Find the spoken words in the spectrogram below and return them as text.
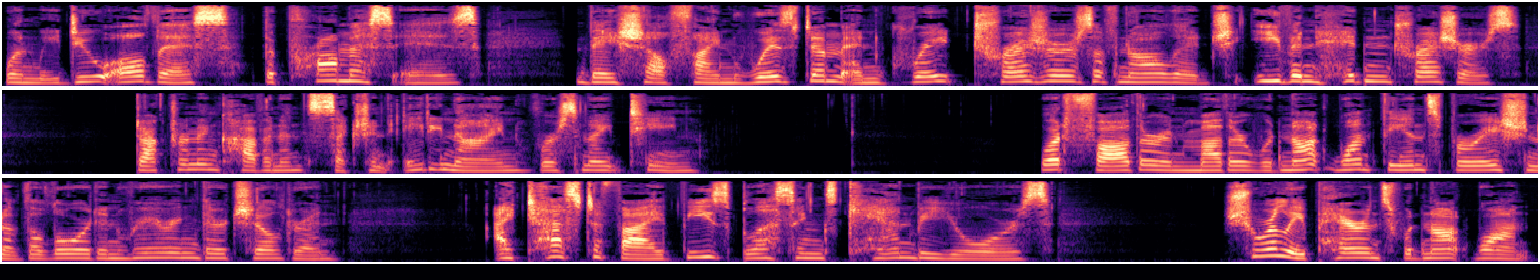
When we do all this, the promise is they shall find wisdom and great treasures of knowledge, even hidden treasures. Doctrine and Covenants, section 89, verse 19. What father and mother would not want the inspiration of the Lord in rearing their children? I testify these blessings can be yours. Surely parents would not want,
